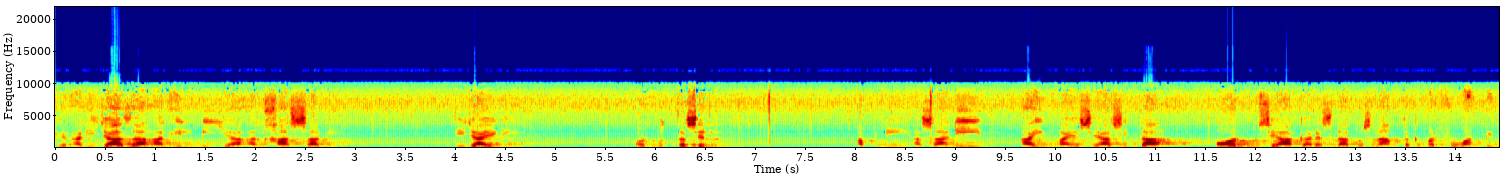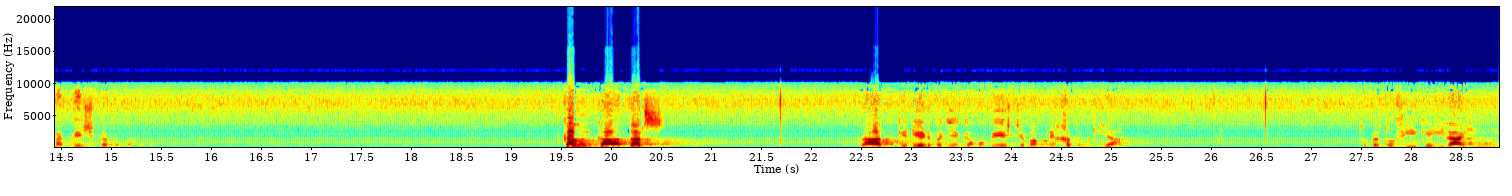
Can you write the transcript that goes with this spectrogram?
फिर अलीजाजा अलमिया अलखासा भी दी जाएगी और मुतसिल अपनी असानीद, आइम्मा सियासता और उनसे आकर सलाम तक मरफूआन भी मैं पेश करूँगा। कल का दर्स रात के डेढ़ बजे का मुबेश जब हमने ख़त्म किया तो बतौफी के इलाही।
